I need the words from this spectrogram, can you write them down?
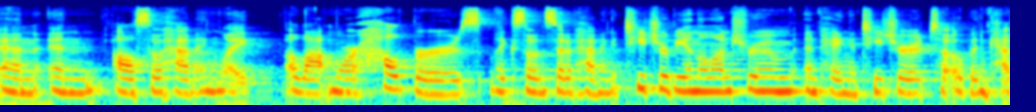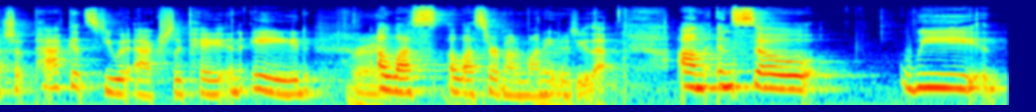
and and also having like a lot more helpers like so instead of having a teacher be in the lunchroom and paying a teacher to open ketchup packets you would actually pay an aide right. a less a lesser amount of money right. to do that um, and so we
